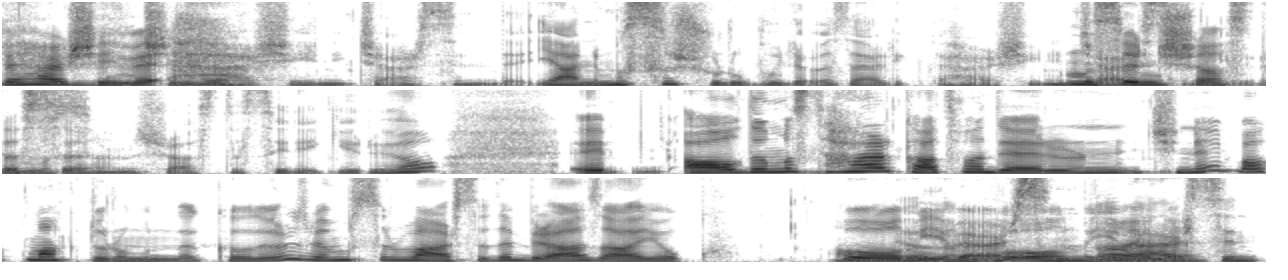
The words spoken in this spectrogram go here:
Ve her şeyin Ve içinde. her şeyin içerisinde. Yani mısır şurubuyla özellikle her şeyin mısır içerisinde. Nişastası. Mısır nişastası ile giriyor. E, aldığımız her katma değer ürünün içine bakmak durumunda kalıyoruz ve mısır varsa da biraz aa yok. Bu olmayıversin. Bu olmayıversin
